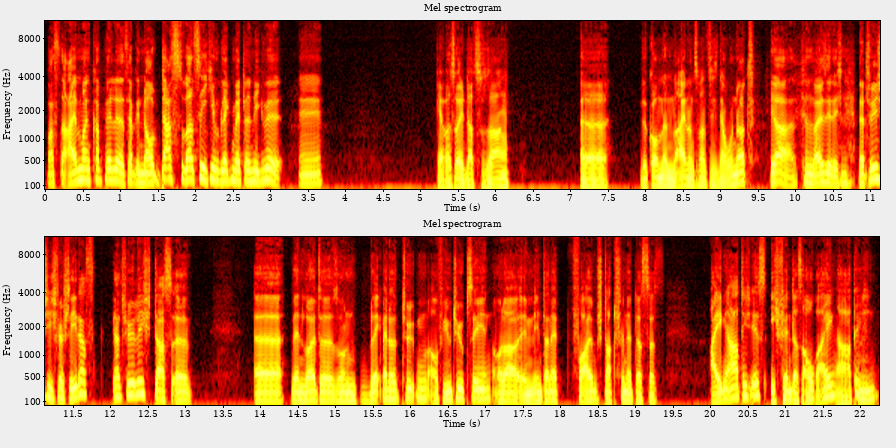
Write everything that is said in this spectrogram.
Warst eine Einmannkapelle? Das ist ja genau das, was ich im Black Metal nicht will. Ja, was soll ich dazu sagen? Äh, willkommen im 21. Jahrhundert. Ja, Weiß ich nicht. Natürlich, ich verstehe das natürlich, dass äh, äh, wenn Leute so einen Black Metal-Typen auf YouTube sehen oder im Internet vor allem stattfindet, dass das eigenartig ist. Ich finde das auch eigenartig. Mhm.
